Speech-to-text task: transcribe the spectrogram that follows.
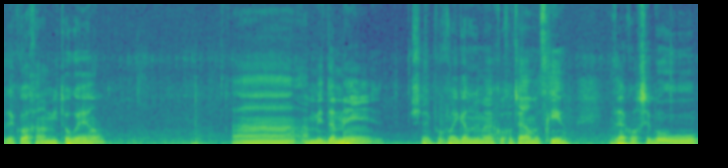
זה כוח המתעורר. המדמה, שפה כבר הגענו לכוחות שהרב מזכיר, זה הכוח שבו הוא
